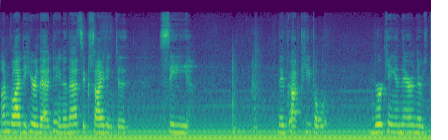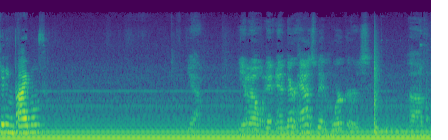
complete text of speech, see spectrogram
I'm glad to hear that, Dana. That's exciting to see. They've got people working in there and there's getting Bibles. Yeah. You know, and, and there has been workers. Um,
